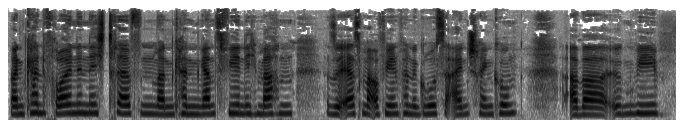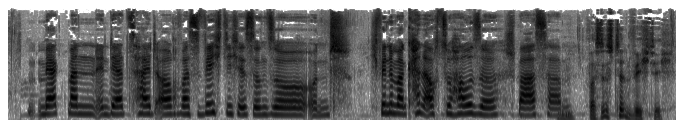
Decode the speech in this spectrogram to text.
Man kann Freunde nicht treffen, man kann ganz viel nicht machen. Also erstmal auf jeden Fall eine große Einschränkung. Aber irgendwie merkt man in der Zeit auch, was wichtig ist und so. Und ich finde, man kann auch zu Hause Spaß haben. Hm. Was ist denn wichtig?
